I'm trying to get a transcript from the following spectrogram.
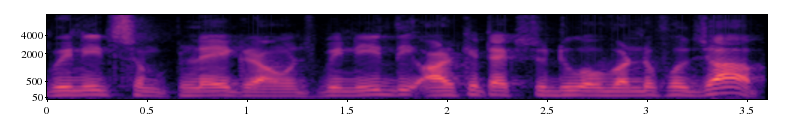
We need some playgrounds. We need the architects to do a wonderful job.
